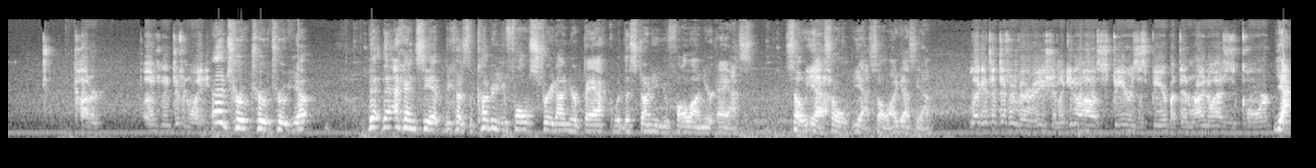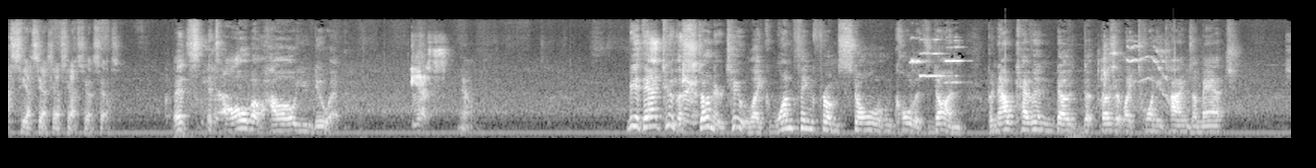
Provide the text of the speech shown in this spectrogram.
cutter, but in a different way. Uh, true, true, true. Yep. That, that I can see it because the cutter you fall straight on your back, with the stunner you fall on your ass. So yeah, Yeah. so yeah, so I guess yeah. Like it's a different variation. Like you know how a spear is a spear, but then Rhino has his core. Yes, yes, yes, yes, yes, yes, yes. It's it's all about how you do it. Yes. Yeah. Yeah, that too, the stunner too. Like one thing from Stone Cold, it's done. But now Kevin do, do, does it like twenty times a match.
